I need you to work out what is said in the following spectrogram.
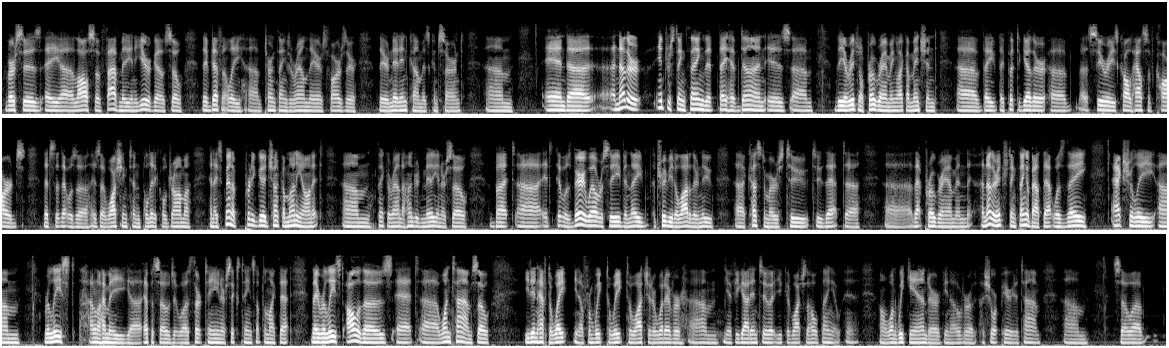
versus a uh, loss of five million a year ago. So they've definitely um, turned things around there as far as their their net income is concerned. Um, and uh, another interesting thing that they have done is um, the original programming, like I mentioned. Uh, they they put together a, a series called House of Cards. That's that was a is a Washington political drama, and they spent a pretty good chunk of money on it. Um, I think around a hundred million or so, but uh, it it was very well received, and they attribute a lot of their new uh, customers to to that uh, uh, that program. And another interesting thing about that was they actually um, released I don't know how many uh, episodes it was 13 or 16 something like that. They released all of those at uh, one time so you didn't have to wait you know from week to week to watch it or whatever. Um, you know, if you got into it you could watch the whole thing at, uh, on one weekend or you know over a, a short period of time. Um, so uh,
